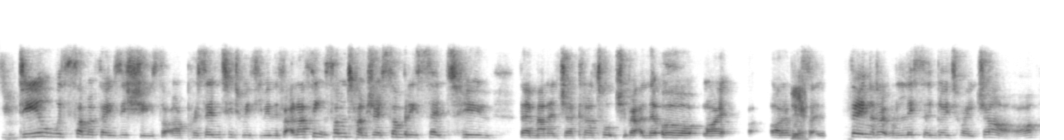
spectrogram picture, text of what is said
to deal with some of those issues that are presented with you. in the And I think sometimes, you know, somebody said to their manager, "Can I talk to you about?" And they're, "Oh, like I don't want yeah. to say the thing. I don't want to listen. Go to HR."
